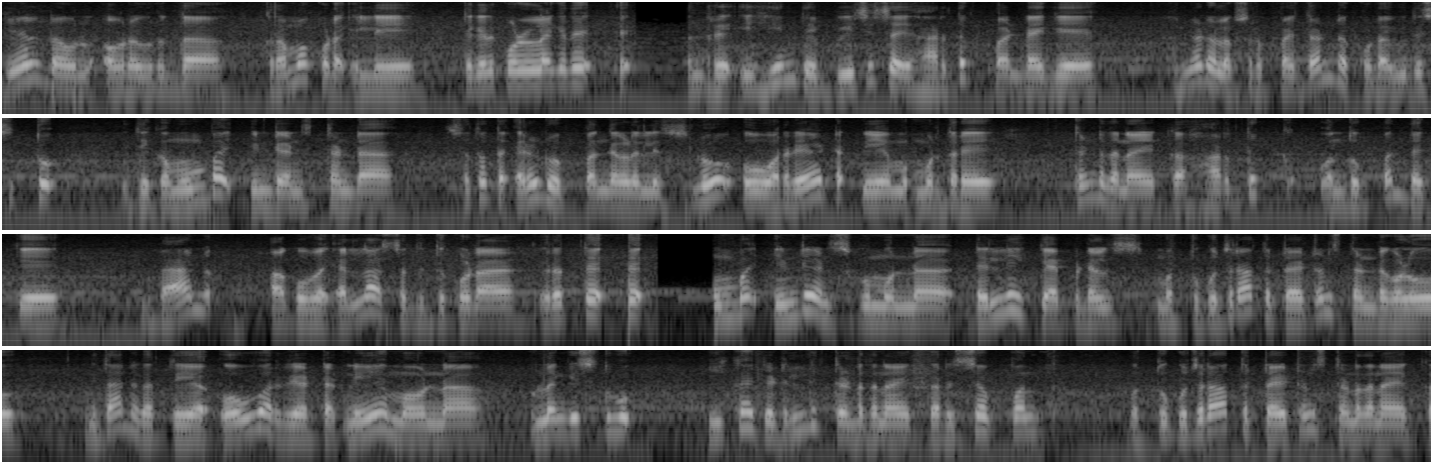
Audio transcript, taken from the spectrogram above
ಕೆ ಎಲ್ ರಾಹುಲ್ ಅವರ ವಿರುದ್ಧ ಕ್ರಮ ಕೂಡ ಇಲ್ಲಿ ತೆಗೆದುಕೊಳ್ಳಲಾಗಿದೆ. ಅಂದರೆ ಈ ಹಿಂದೆ B C C I Hardik ಪಾಂಡ್ಯಗೆ ಹನ್ನೆರಡು ಲಕ್ಷ ರೂಪಾಯಿ ದಂಡ ಕೂಡ ವಿಧಿಸಿತ್ತು. ಇದೀಗ ಮುಂಬೈ ಇಂಡಿಯನ್ಸ್ ತಂಡ ಸತತ ಎರಡು ಪಂದ್ಯಗಳಲ್ಲಿ ಸ್ಲೋ ಓವರ್ ರೇಟ್ ನಿಯಮ ಮುರಿದರೆ ತಂಡದ ನಾಯಕ ಹಾರ್ದಿಕ್ ಒಂದು ಪಂದ್ಯಕ್ಕೆ ಬ್ಯಾನ್ ಆಗುವ ಎಲ್ಲ ಸಾಧ್ಯತೆ ಕೂಡ ಇರುತ್ತೆ. ಮುಂಬೈ ಇಂಡಿಯನ್ಸ್ಗೂ ಮುನ್ನ ಡೆಲ್ಲಿ ಕ್ಯಾಪಿಟಲ್ಸ್ ಮತ್ತು ಗುಜರಾತ್ ಟೈಟನ್ಸ್ ತಂಡಗಳು ನಿಧಾನಗತಿಯ ಓವರ್ ರೇಟ್ ನಿಯಮವನ್ನು ಉಲ್ಲಂಘಿಸಿದವು. ಹೀಗಾಗಿ ಡೆಲ್ಲಿ ತಂಡದ ನಾಯಕ ರಿಷಬ್ ಪಂತ್ ಮತ್ತು ಗುಜರಾತ್ ಟೈಟನ್ಸ್ ತಂಡದ ನಾಯಕ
